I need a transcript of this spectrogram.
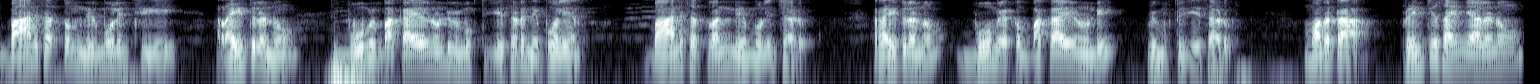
బానిసత్వం నిర్మూలించి రైతులను భూమి బకాయిల నుండి విముక్తి చేశాడు నెపోలియన్. బానిసత్వాన్ని నిర్మూలించాడు. రైతులను భూమి యొక్క బకాయి నుండి విముక్తి చేశాడు. మొదట ఫ్రెంచి సైన్యాలను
